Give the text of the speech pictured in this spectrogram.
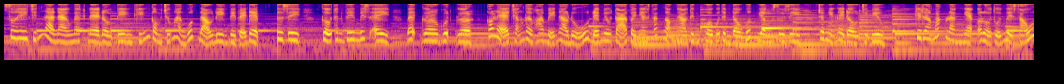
Suhi chính là nàng Magne đầu tiên khiến công chúng Hàn Quốc đảo điên vì vẻ đẹp. Suzy, cựu thành viên Miss A, Bad Girl Good Girl, có lẽ chẳng lời hoa mỹ nào đủ để miêu tả về nhan sắc ngọt ngào tinh khôi của tình đầu quốc dân Suzy trong những ngày đầu debut. Khi ra mắt làng nhạc ở độ tuổi 16,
